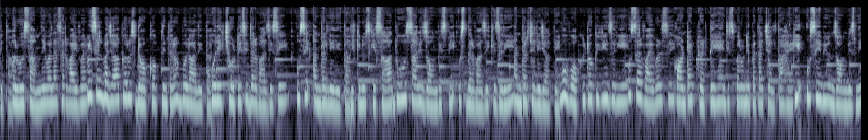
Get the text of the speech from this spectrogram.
देता और वो सामने वाला सर्वाइवर विसल बजाकर उस डॉग को अपनी तरफ़ बुला लेता और एक छोटे से दरवाजे से उसे अंदर ले लेता। लेकिन उसके साथ बहुत सारे जॉम्बिस भी उस दरवाजे के ज़रिए अंदर चले जाते। हैं वो वॉकी टॉकी के ज़रिए उस सर्वाइवर से कांटेक्ट करते हैं, जिस पर उन्हें पता चलता है कि उसे भी उन जॉम्बिस ने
